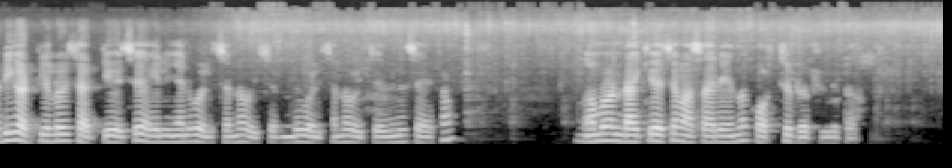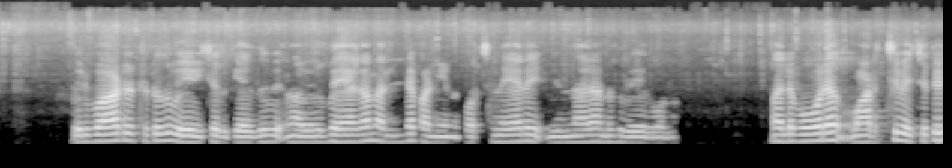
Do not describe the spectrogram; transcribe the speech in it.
അടി കട്ടിയുള്ള ഒരു ചട്ടി വെച്ച് അതിൽ ഞാൻ വെളിച്ചെണ്ണ ഒഴിച്ചിട്ടുണ്ട്. വെളിച്ചെണ്ണ ഒഴിച്ചതിന് ശേഷം നമ്മൾ ഉണ്ടാക്കി വെച്ച മസാലയിൽ നിന്ന് കുറച്ച് ഇട്ടിട്ടുള്ളൂ കേട്ടോ. ഒരുപാട് ഇട്ടിട്ട് ഇത് വേവിച്ചെടുക്കുക. ഇത് വേഗം നല്ല പണിയാണ്. കുറച്ച് നേരം ഇരുന്നാലാണ് ഇത് വേഗമുള്ളൂ നല്ലപോലെ മടച്ച് വെച്ചിട്ട്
